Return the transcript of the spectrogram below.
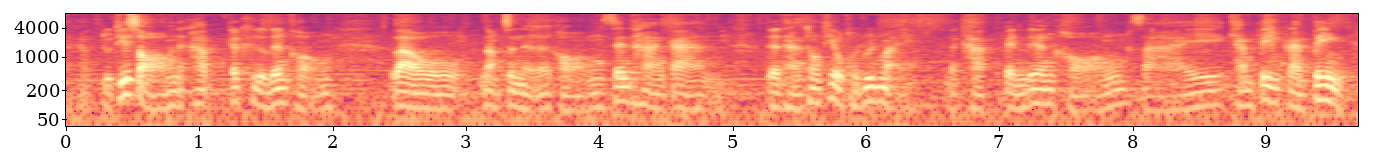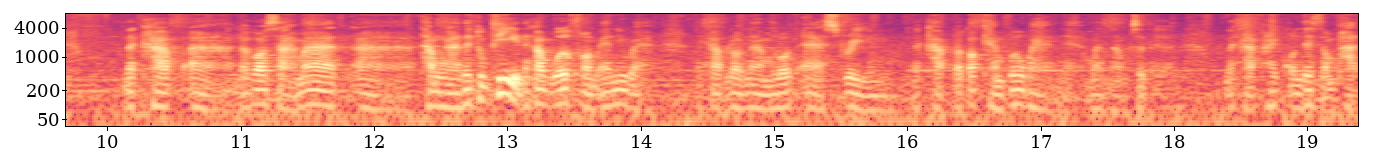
นะครับจุดที่2นะครับก็คือเรื่องของเรานำเสนอของเส้นทางการเดินทางท่องเที่ยวคนรุ่นใหม่นะครับเป็นเรื่องของสายแคมปิ้งแกรมปิ้งนะครับแล้วก็สามารถอ่าทำงานได้ทุกที่นะครับ work from anywhere นะครับเรานำรถ Airstream นะครับแล้วก็ camper van เนี่ยมานำเสนอนะครับให้คนได้สัมผัส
